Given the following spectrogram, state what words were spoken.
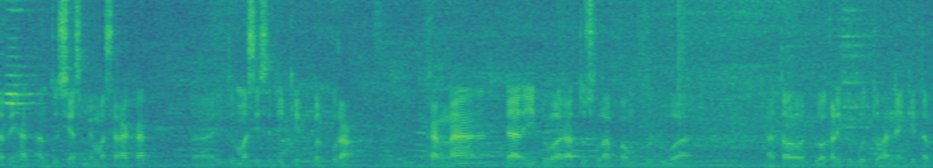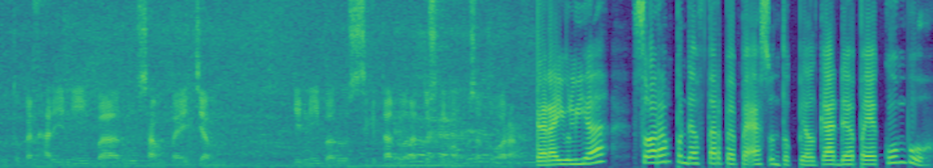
terlihat antusiasme masyarakat eh, itu masih sedikit berkurang karena dari 282 atau dua kali kebutuhan yang kita butuhkan hari ini baru sampai jam ini baru sekitar 251 orang. Dara Yulia, seorang pendaftar PPS untuk Pilkada Payakumbuh,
